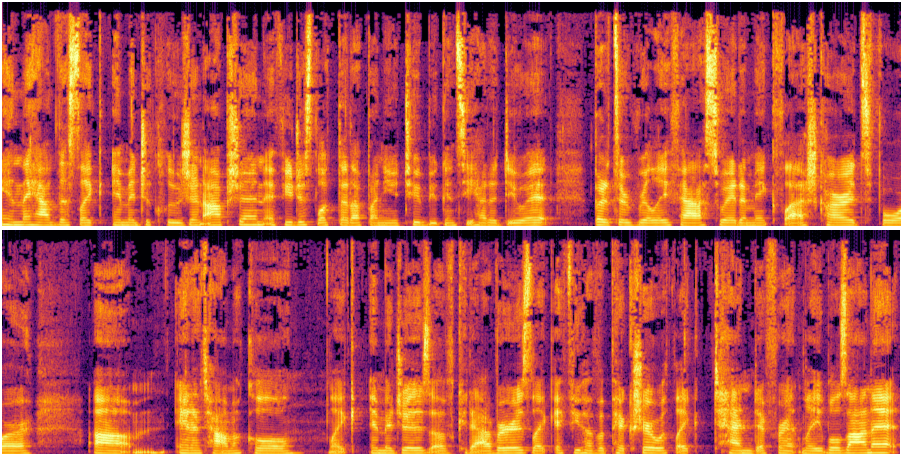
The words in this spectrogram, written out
And they have this like image occlusion option. If you just look that up on YouTube, you can see how to do it. But it's a really fast way to make flashcards for um, anatomical like images of cadavers. Like if you have a picture with like 10 different labels on it,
